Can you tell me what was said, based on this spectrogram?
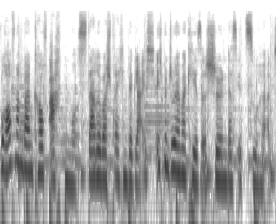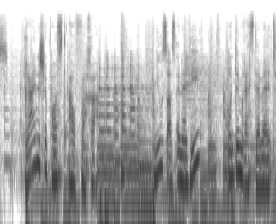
Worauf man beim Kauf achten muss, darüber sprechen wir gleich. Ich bin Julia Marchese. Schön, dass ihr zuhört. Rheinische Post Aufwacher. News aus NRW und dem Rest der Welt.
